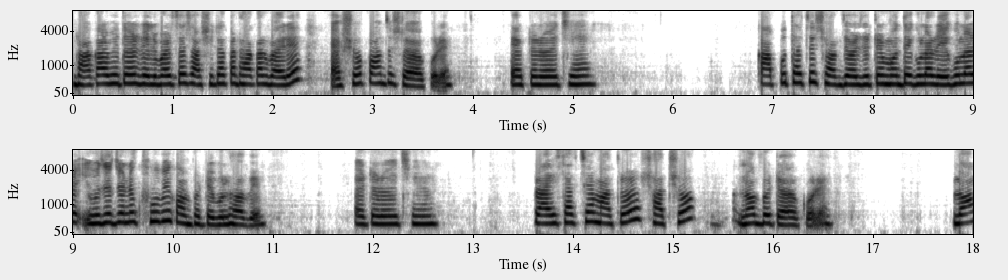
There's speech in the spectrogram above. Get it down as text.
ঢাকার ভিতরে ডেলিভারি চার্জ আশি টাকা, ঢাকার বাইরে একশো পঞ্চাশ টাকা করে। একটা রয়েছে। কাপড় থাকছে সব জর্জেটের মধ্যে। এগুলো রেগুলার ইউজের জন্য খুবই কমফোর্টেবল হবে। এটা রয়েছে। প্রাইস থাকছে মাত্র সাতশো নব্বই টাকা করে। লং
